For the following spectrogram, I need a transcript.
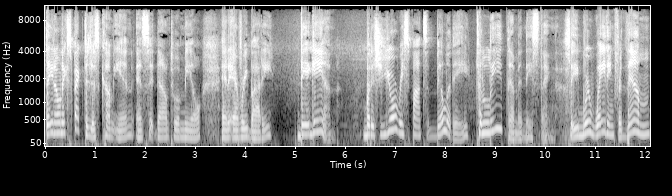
They don't expect to just come in and sit down to a meal and everybody dig in. But it's your responsibility to lead them in these things. See, we're waiting for them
